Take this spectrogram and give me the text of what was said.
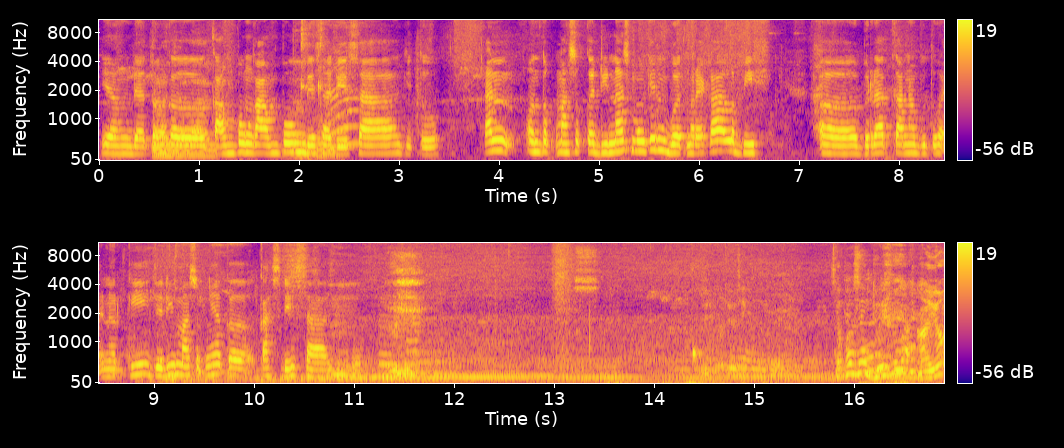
yang datang ke kampung-kampung desa-desa gitu kan untuk masuk ke dinas mungkin buat mereka lebih eh, berat karena butuh energi jadi masuknya ke kas desa gitu Siapa sih duit Ayo.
